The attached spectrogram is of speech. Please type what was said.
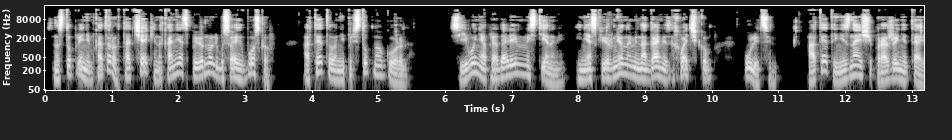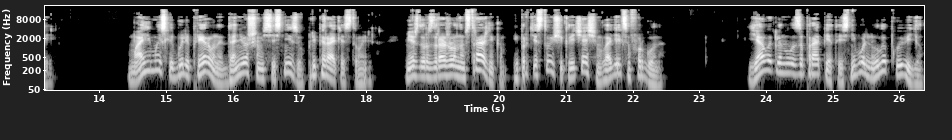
с наступлением которых тачаки наконец повернули бы своих босков от этого неприступного города, с его неопреодолимыми стенами и неоскверненными ногами захватчиков улицами, от этой не знающей поражения Тарии. Мои мысли были прерваны донесшимися снизу препирательствами между раздраженным стражником и протестующим кричащим владельцем фургона. Я выглянул из-за парапета и с невольной улыбкой увидел,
